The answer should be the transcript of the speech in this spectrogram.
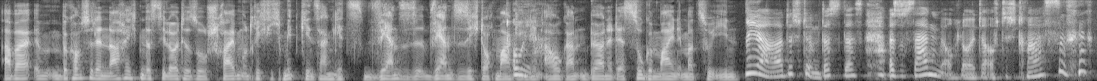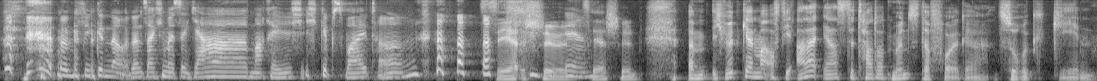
Aber ähm, bekommst du denn Nachrichten, dass die Leute so schreiben und richtig mitgehen, sagen, jetzt wehren sie, wehren sie sich doch mal gegen oh, ja. den arroganten Börne, der ist so gemein immer zu ihnen. Ja, das stimmt. Das, das, also sagen mir auch Leute auf der Straße. Irgendwie genau. Dann sage ich immer so, ja, mache ich, ich gebe es weiter. sehr schön, ja. sehr schön. Ähm, ich würde gerne mal auf die allererste Tatort Münster-Folge zurückgehen.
